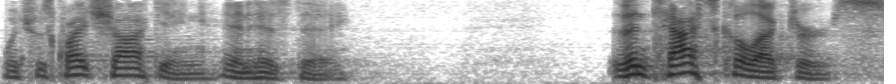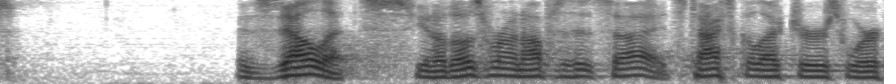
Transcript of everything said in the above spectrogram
which was quite shocking in his day. And then tax collectors. Zealots, you know, those were on opposite sides. Tax collectors were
